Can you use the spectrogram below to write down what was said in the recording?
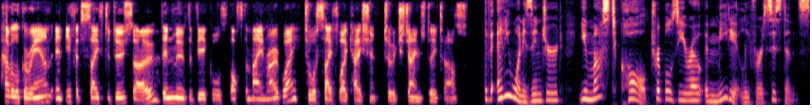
have a look around, and if it's safe to do so, then move the vehicles off the main roadway to a safe location to exchange details. If anyone is injured, you must call triple zero immediately for assistance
